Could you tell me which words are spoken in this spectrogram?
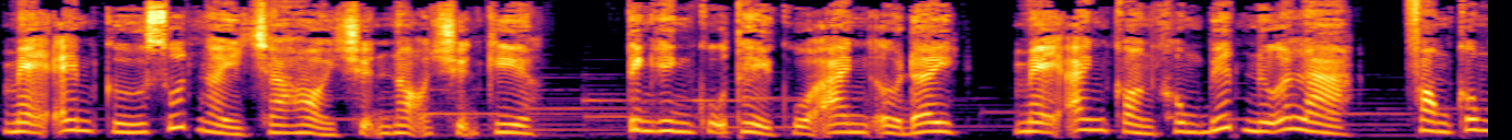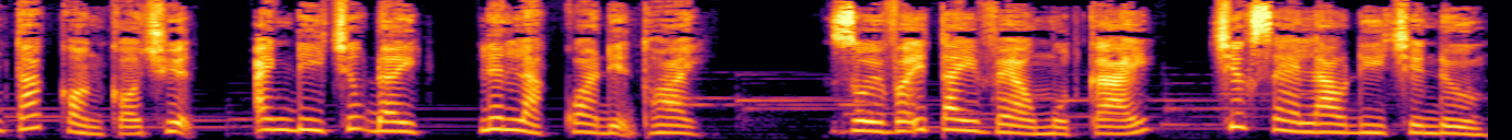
mẹ em cứ suốt ngày tra hỏi chuyện nọ chuyện kia. Tình hình cụ thể của anh ở đây, mẹ anh còn không biết nữa là phòng công tác còn có chuyện, anh đi trước đây, liên lạc qua điện thoại. Rồi vẫy tay vèo một cái, chiếc xe lao đi trên đường.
